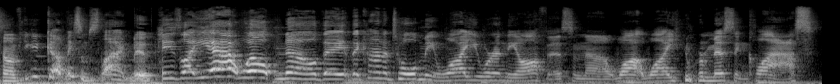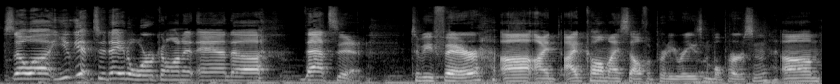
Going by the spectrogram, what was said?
So if you could cut me some slack, dude. He's like, yeah, well, no, they, they kind of told me why you were in the office and uh, why, why you were missing class. So uh, you get today to work on it, and uh, that's it. To be fair, uh, I'd, I'd call myself a pretty reasonable person. Um,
